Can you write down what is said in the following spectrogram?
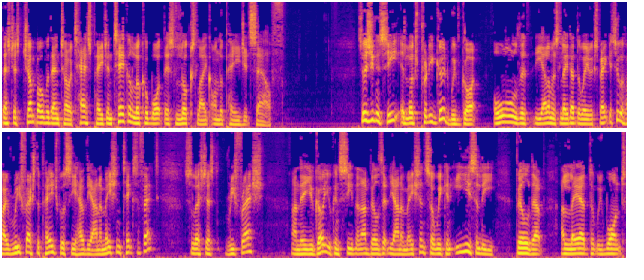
let's just jump over then to our test page and take a look at what this looks like on the page itself. So as you can see, it looks pretty good. We've got all the, the elements laid out the way we expect it to. If I refresh the page, we'll see how the animation takes effect. So let's just refresh. And there you go. You can see that that builds up the animation. So we can easily build up a layout that we want,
